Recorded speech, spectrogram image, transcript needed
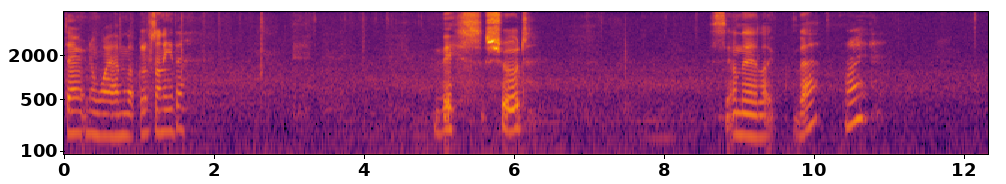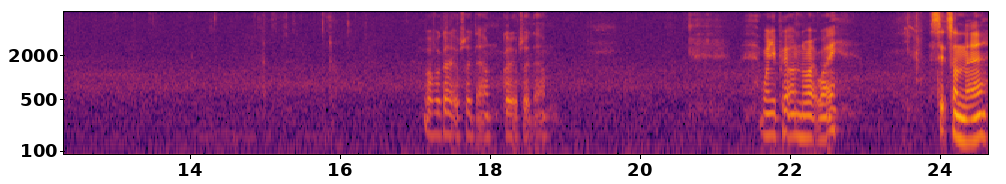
Don't know why I haven't got gloves on either. This should sit on there like that, right? Or have I got it upside down? Got it upside down. When you put it on the right way, sits on there,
